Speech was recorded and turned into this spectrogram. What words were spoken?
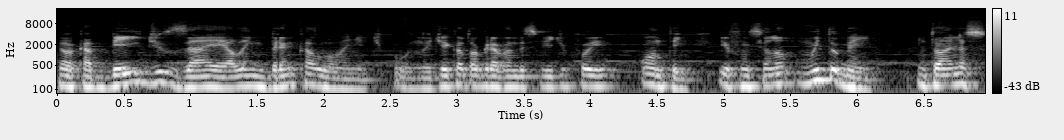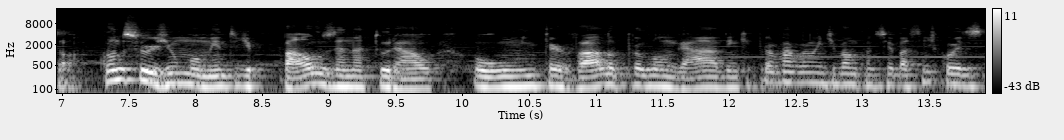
eu acabei de usar ela em Brancalônia. Tipo, no dia que eu tô gravando esse vídeo foi ontem e funcionou muito bem. Então, olha só: quando surgir um momento de pausa natural ou um intervalo prolongado em que provavelmente vão acontecer bastante coisas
